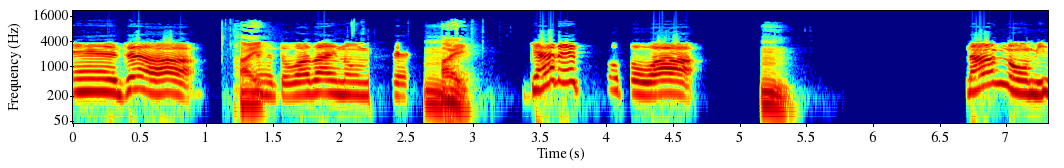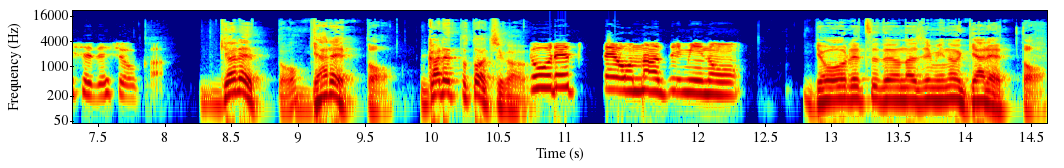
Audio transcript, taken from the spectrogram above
えー、じゃあ、はい。えっと、話題のお店。うんはい。ギャレットとはうん。何のお店でしょうか？ギャレット？ギャレット。ガレットとは違う。行列でおなじみの、行列でおなじみのギャレット。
